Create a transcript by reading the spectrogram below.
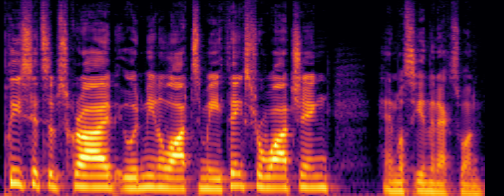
please hit subscribe. It would mean a lot to me. Thanks for watching, and we'll see you in the next one.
